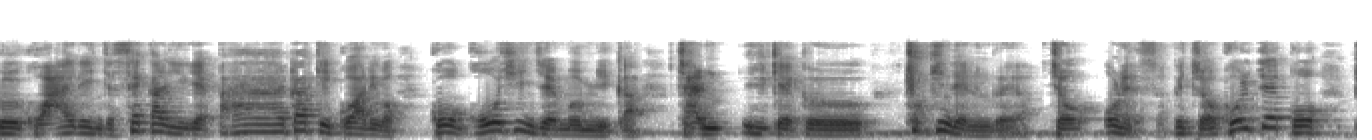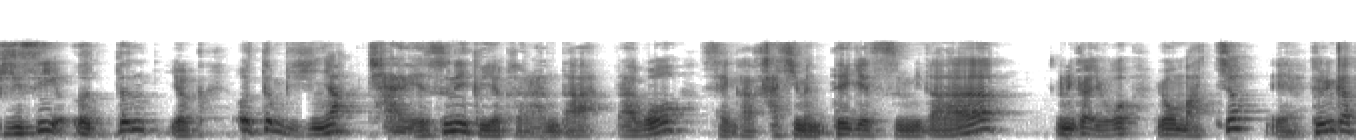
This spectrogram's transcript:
그 과일에 이제 색깔이 이게 빨갛게 있고 아니고 그 곳이 이제 뭡니까 잘 이렇게 그 촉진되는 거예요 저 온에서 그렇죠 그럴 때 그 빛이 어떤 역 어떤 빛이냐 자외선이 그 역할을 한다라고 생각하시면 되겠습니다. 그러니까 요거 요 맞죠? 예. 그러니까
